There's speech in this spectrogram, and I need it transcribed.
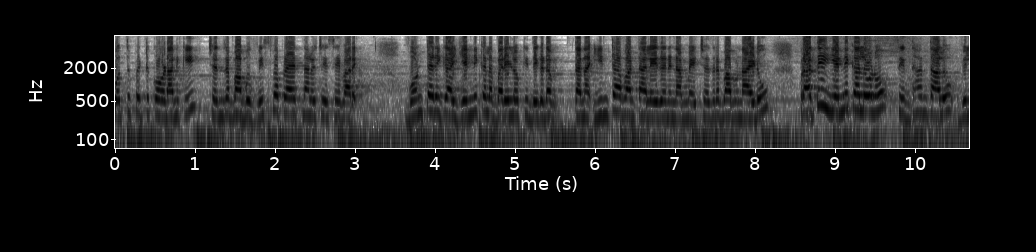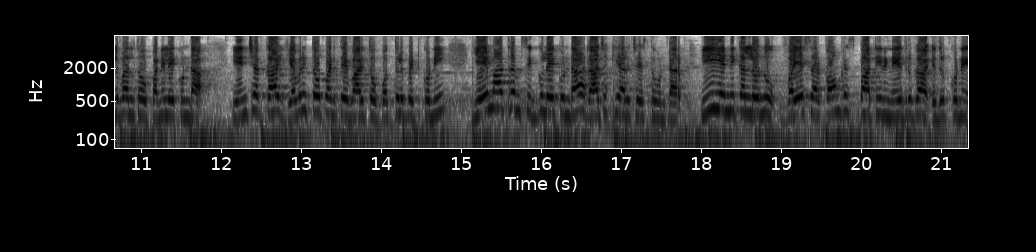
పొత్తు పెట్టుకోవడానికి చంద్రబాబు విశ్వ ప్రయత్నాలు చేసేవారే. ఒంటరిగా ఎన్నికల బరిలోకి దిగడం తన ఇంటా వంట లేదని నమ్మే చంద్రబాబు నాయుడు ప్రతి ఎన్నికలోనూ సిద్ధాంతాలు విలువలతో పని లేకుండా ఎంచక్క ఎవరితో పడితే వారితో పొత్తులు పెట్టుకుని ఏమాత్రం సిగ్గు లేకుండా రాజకీయాలు చేస్తూ ఉంటారు. ఈ ఎన్నికల్లోనూ వైఎస్ఆర్ కాంగ్రెస్ పార్టీని నేదురుగా ఎదుర్కొనే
